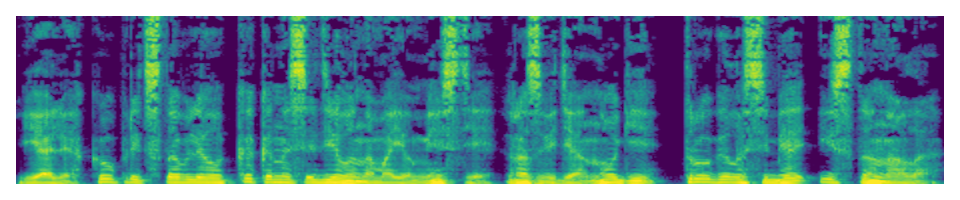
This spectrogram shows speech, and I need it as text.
Я легко представлял, как она сидела на моем месте, разведя ноги, трогала себя и стонала,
